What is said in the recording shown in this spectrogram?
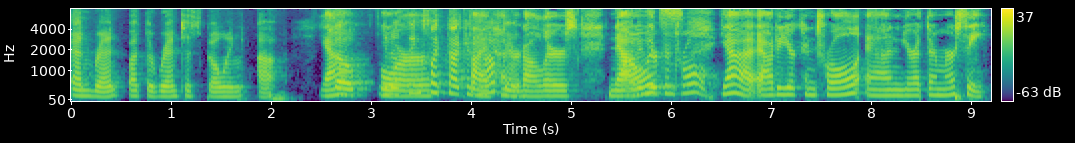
and rent, but the rent is going up. Yeah, so, you know, things like that can five hundred happen dollars. out Now of your it's control. yeah, out of your control, and you're at their mercy.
